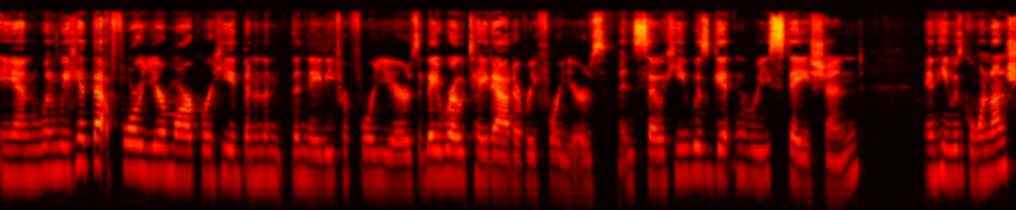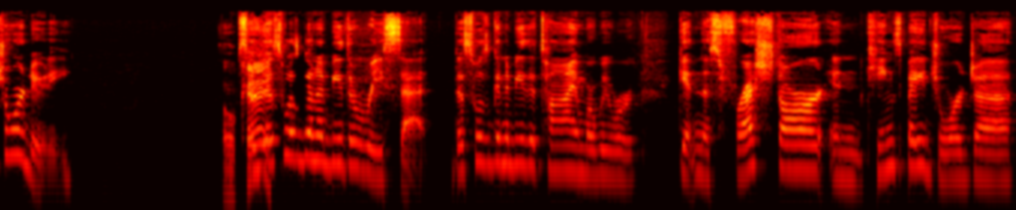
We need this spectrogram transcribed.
And when we hit that four year mark where he had been in the, the Navy for four years, they rotate out every four years. And so he was getting restationed and he was going on shore duty. Okay. So this was going to be the reset. This was going to be the time where we were getting this fresh start in Kings Bay, Georgia.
